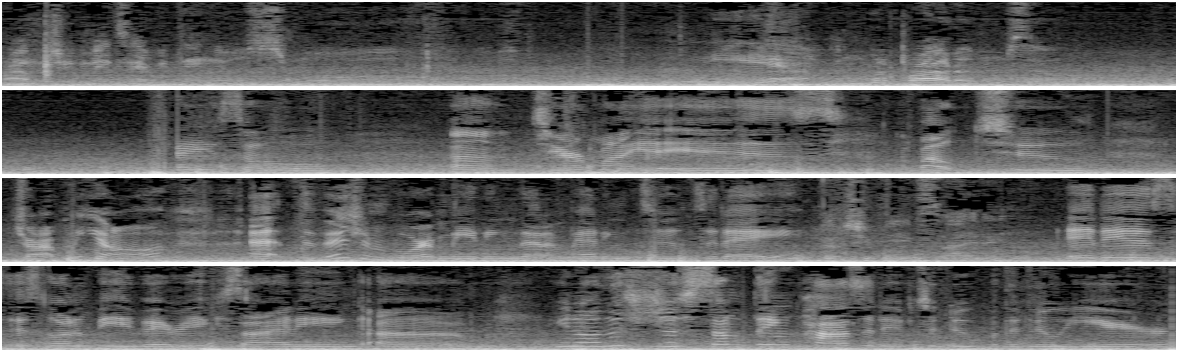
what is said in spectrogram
promise you, it makes everything go smooth. Yeah, we're proud of him. So Okay, so um, Jeremiah is about to drop me off at the vision board meeting that I'm heading to today. that should be exciting. It is. It's going to be very exciting. Um, you know, this is just something positive to do for the new year.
